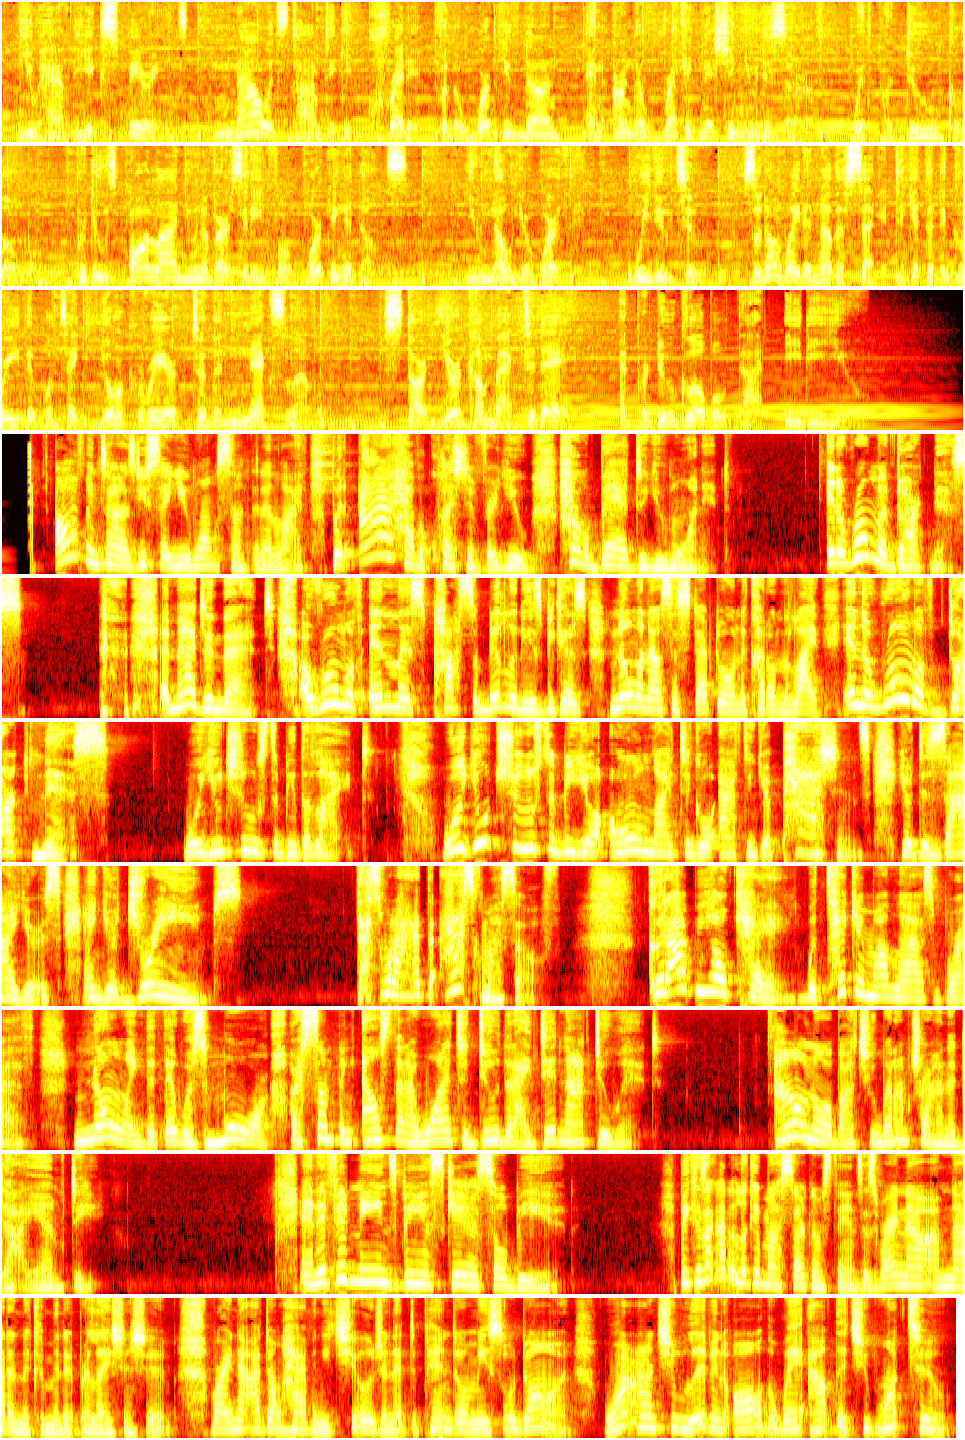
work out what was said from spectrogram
you have the experience. Now it's time to get credit for the work you've done and earn the recognition you deserve with Purdue Global. Purdue's online university for working adults. You know you're worth it. We do too. So don't wait another second to get the degree that will take your career to the next level. Start your comeback today at purdueglobal.edu. Oftentimes, you say you want something in life, but I have a question for you. How bad do you want it? In a room of darkness, Imagine that. A room of endless possibilities because no one else has stepped on to cut on the light. In the room of darkness, Will you choose to be the light? Will you choose to be your own light to go after your passions, your desires, and your dreams? That's what I had to ask myself. Could I be okay with taking my last breath, knowing that there was more or something else that I wanted to do that I did not do it? I don't know about you, but I'm trying to die empty. And if it means being scared, so be it. Because I got to look at my circumstances. Right now, I'm not in a committed relationship. Right now, I don't have any children that depend on me. So, Dawn, why aren't you living all the way out that you want to?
